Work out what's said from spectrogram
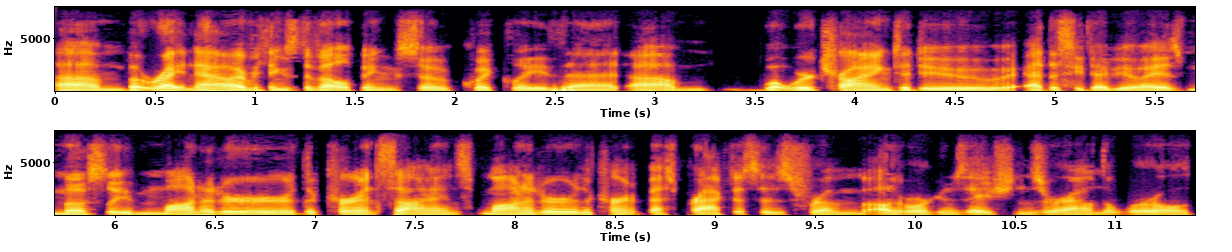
Um, but right now, everything's developing so quickly that um, what we're trying to do at the CWA is mostly monitor the current science, monitor the current best practices from other organizations around the world,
